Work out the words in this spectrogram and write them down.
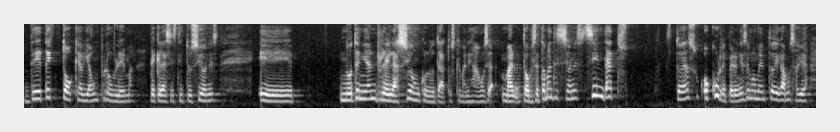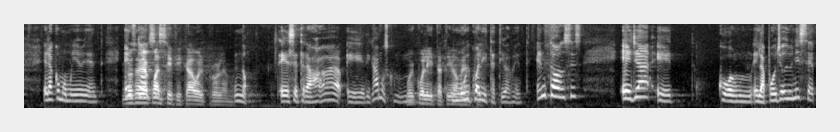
detectó que había un problema de que las instituciones eh, no tenían relación con los datos que manejaban. O sea, se toman decisiones sin datos. Todo eso ocurre, pero en ese momento, digamos, había, era como muy evidente. No se había cuantificado el problema. No, eh, se trabajaba, eh, digamos, como muy cualitativamente. Muy cualitativamente. Entonces, ella, eh, con el apoyo de UNICEF,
